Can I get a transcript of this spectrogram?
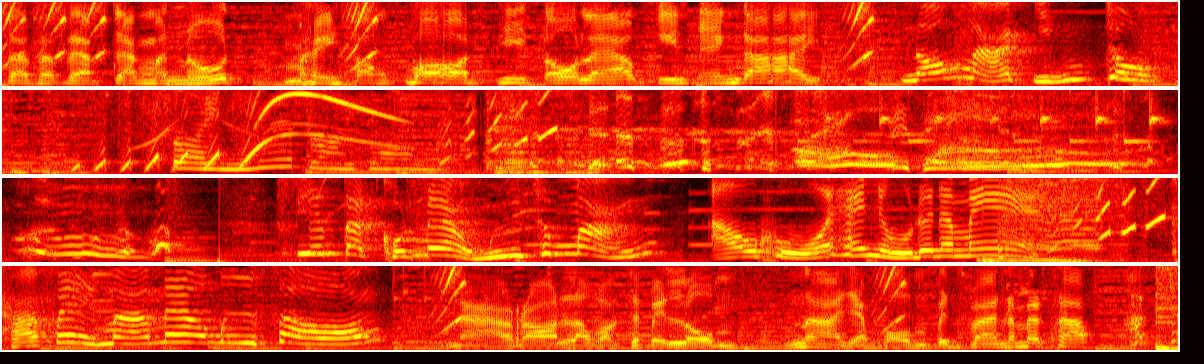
แซ่บๆจังมนุษย์ ไม่ต้องป้อนพี่โตแล้วกินเองได้ น้องหมากินจุก ปล่อยหน้าปล่อยปล่อย วมือฉมัง เอาหัวให้หนูด้วยนะแม่ คาเฟ่หมาแมวมือสอง หน้าร้อนระวังจะเป็นลม หน้าอย่างผมเป็นแฟนนะแม่ครับฮัทช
